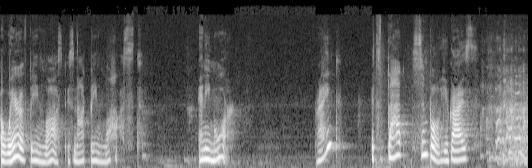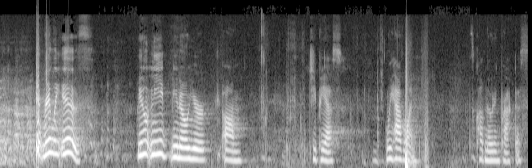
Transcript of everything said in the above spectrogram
aware of being lost is not being lost anymore. Right? It's that simple, you guys. it really is. You don't need, you know, your um, GPS. We have one. It's called noting practice.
